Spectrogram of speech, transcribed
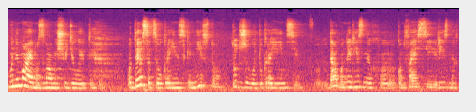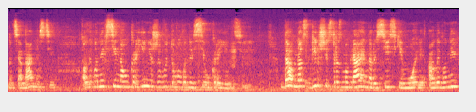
Ми не маємо з вами що ділити. Одеса це українське місто, тут живуть українці. Да, вони різних е, конфесій, різних національностей, але вони всі на Україні живуть, тому вони всі українці. Да, в нас більшість розмовляє на російській мові, але вони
